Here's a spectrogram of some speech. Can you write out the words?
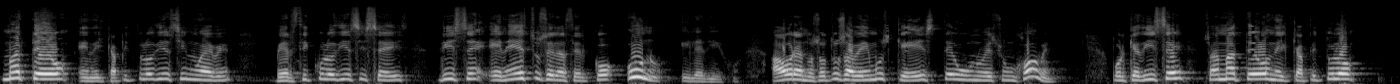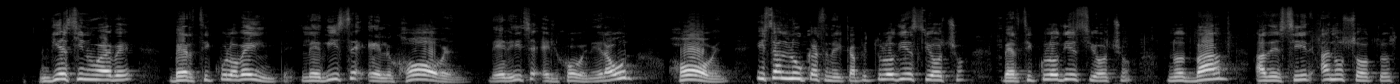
Mateo en el capítulo 19, versículo 16, dice, en esto se le acercó uno y le dijo. Ahora nosotros sabemos que este uno es un joven, porque dice San Mateo en el capítulo 19, versículo 20, le dice el joven le dice el joven, era un joven. Y San Lucas en el capítulo 18, versículo 18, nos va a decir a nosotros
